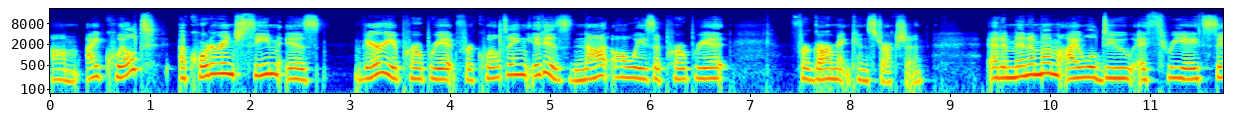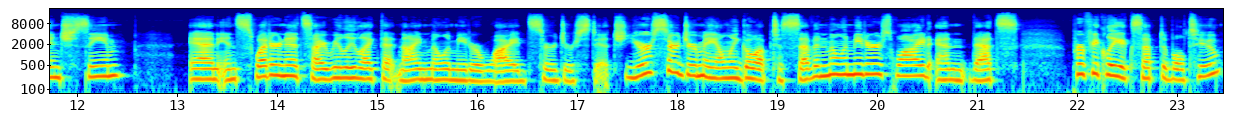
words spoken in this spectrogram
Um, I quilt. A quarter inch seam is very appropriate for quilting. It is not always appropriate for garment construction. At a minimum, I will do a 3 8 inch seam and in sweater knits, I really like that 9 millimeter wide serger stitch. Your serger may only go up to 7 millimeters wide, and that's perfectly acceptable too.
